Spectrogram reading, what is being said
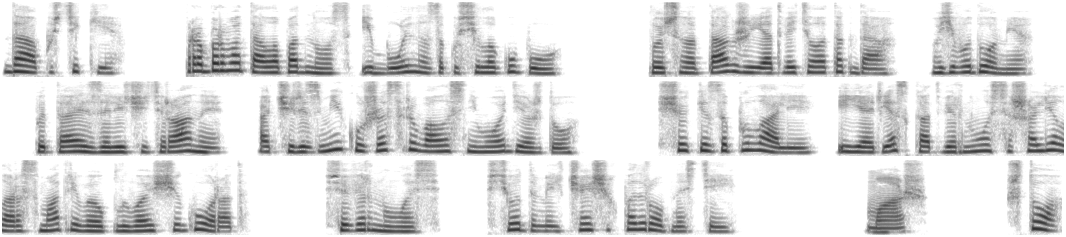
«Да, пустяки». Пробормотала под нос и больно закусила губу. Точно так же я ответила тогда, в его доме, пытаясь залечить раны, а через миг уже срывала с него одежду. Щеки запылали, и я резко отвернулась и шалела, рассматривая уплывающий город. Все вернулось. Все до мельчайших подробностей. «Маш». «Что?»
